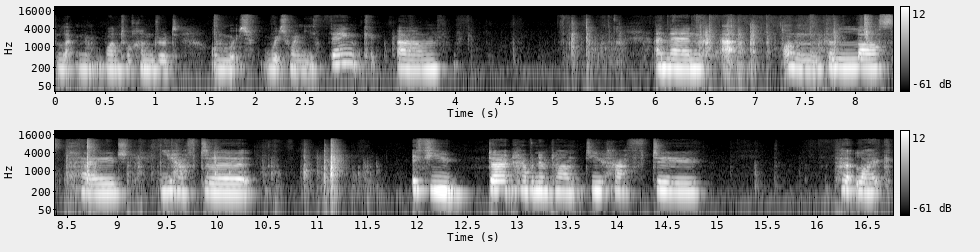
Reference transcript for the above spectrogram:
like 1 to 100 on which, which one you think. Um, and then at, on the last page, you have to, if you don't have an implant, you have to put like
